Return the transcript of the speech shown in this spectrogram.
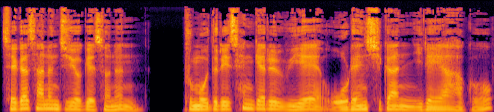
제가 사는 지역에서는 부모들이 생계를 위해 오랜 시간 일해야 하고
